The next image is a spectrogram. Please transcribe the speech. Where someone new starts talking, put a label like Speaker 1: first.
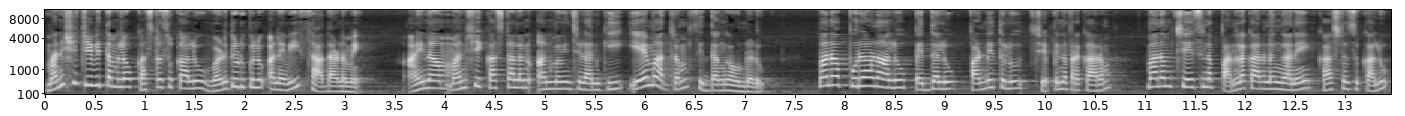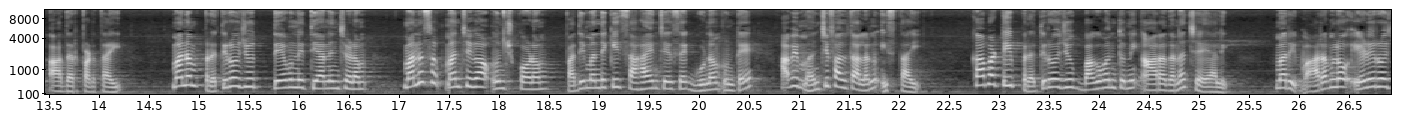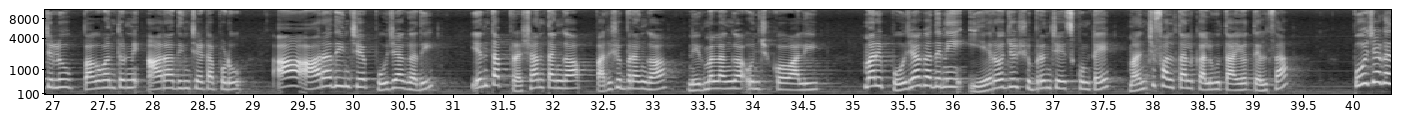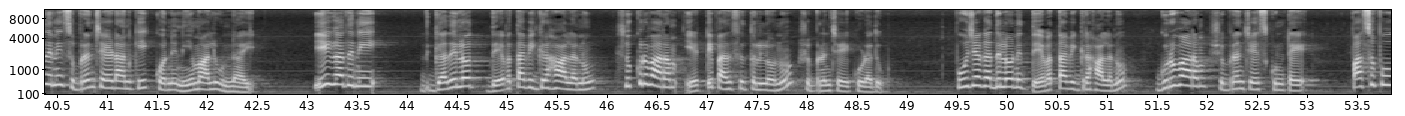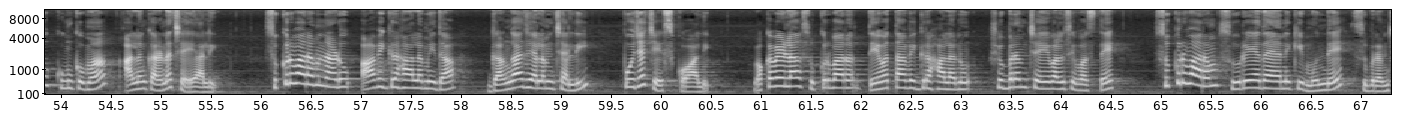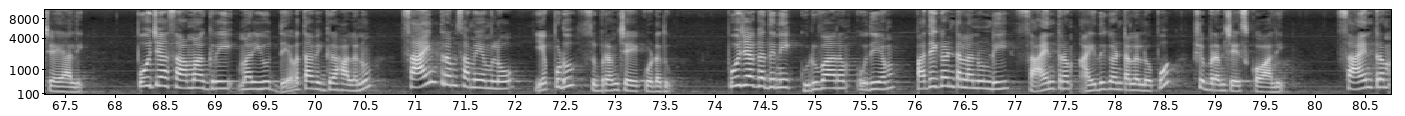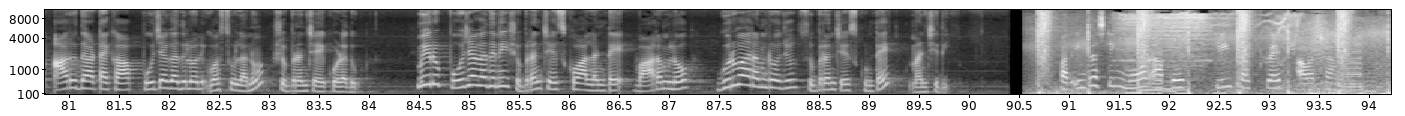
Speaker 1: మనిషి జీవితంలో కష్టసుఖాలు వడిదుడుకులు అనేవి సాధారణమే. అయినా మనిషి కష్టాలను అనుభవించడానికి ఏమాత్రం సిద్ధంగా ఉండడు. మన పురాణాలు పెద్దలు పండితులు చెప్పిన ప్రకారం మనం చేసిన పనుల కారణంగానే కష్టసుఖాలు ఆధారపడతాయి. మనం ప్రతిరోజు దేవుణ్ణి ధ్యానించడం మనసు మంచిగా ఉంచుకోవడం పది మందికి సహాయం చేసే గుణం ఉంటే అవి మంచి ఫలితాలను ఇస్తాయి. కాబట్టి ప్రతిరోజు భగవంతుని ఆరాధన చేయాలి. మరి వారంలో ఏడు రోజులు భగవంతుణ్ణి ఆరాధించేటప్పుడు ఆ ఆరాధించే పూజా గది ఎంత ప్రశాంతంగా పరిశుభ్రంగా నిర్మలంగా ఉంచుకోవాలి? మరి పూజా గదిని ఏ రోజు శుభ్రం చేసుకుంటే మంచి ఫలితాలు కలుగుతాయో తెలుసా? పూజా గదిని శుభ్రం చేయడానికి కొన్ని నియమాలు ఉన్నాయి. ఈ గదిని గదిలో దేవతా విగ్రహాలను శుక్రవారం ఎట్టి పరిస్థితుల్లోనూ శుభ్రం చేయకూడదు. పూజ గదిలోని దేవతా విగ్రహాలను గురువారం శుభ్రం చేసుకుంటే పసుపు కుంకుమ అలంకరణ చేయాలి. శుక్రవారం నాడు ఆ విగ్రహాల మీద గంగాజలం చల్లి పూజ చేసుకోవాలి. ఒకవేళ శుక్రవారం దేవతా విగ్రహాలను శుభ్రం చేయవలసి వస్తే శుక్రవారం సూర్యోదయానికి ముందే శుభ్రం చేయాలి. పూజా సామాగ్రి మరియు దేవతా విగ్రహాలను సాయంత్రం సమయంలో ఎప్పుడూ శుభ్రం చేయకూడదు. పూజా గదిని గురువారం ఉదయం పది గంటల నుండి సాయంత్రం ఐదు గంటలలోపు శుభ్రం చేసుకోవాలి. సాయంత్రం ఆరు దాటాక పూజ గదిలోని వస్తువులను శుభ్రం చేయకూడదు. మీరు పూజ గదిని శుభ్రం చేసుకోవాలంటే వారంలో గురువారం రోజు శుభ్రం చేసుకుంటే మంచిది.
Speaker 2: For interesting more updates please subscribe our channel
